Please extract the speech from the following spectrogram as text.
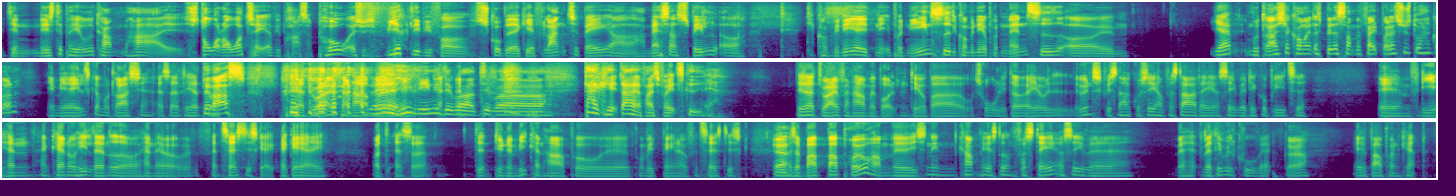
den næste periode kampen har øh, stort overtag, og vi presser på, jeg synes virkelig, vi får skubbet AGF langt tilbage, og har masser af spil, og de kombinerer i den, på den ene side, de kombinerer på den anden side, og øh, ja, Mudrasja kommer ind og spiller sammen med Falk. Hvordan synes du, han gør det? Jamen, jeg elsker Modrasja. Altså, det her, drive, Bevares. det her drive, han har det er jeg med, helt enig. Det var, det var Der er, der er jeg faktisk forelsket i. Ja. det der drive, han har med bolden, det er jo bare utroligt. Og jeg vil ønske, at vi snart kunne se ham fra start af, og se, hvad det kunne blive til. Øhm, fordi han, han kan noget helt andet, og han er jo fantastisk at agere af. Og altså, den dynamik, han har på, øh, på midtbanen, er jo fantastisk. Ja. Altså, bare, bare prøve ham øh, i sådan en kamp her, i stedet for Stage, og se, hvad, hvad, hvad det vil kunne gøre, øh, bare på en kant.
